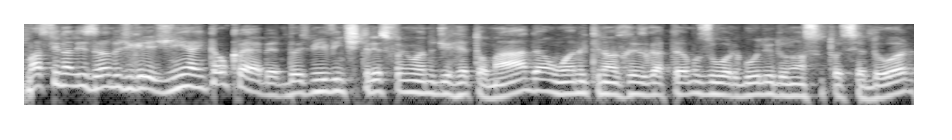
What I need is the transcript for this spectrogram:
Mas finalizando de igrejinha, então, Kleber, 2023 foi um ano de retomada, um ano que nós resgatamos o orgulho do nosso torcedor,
